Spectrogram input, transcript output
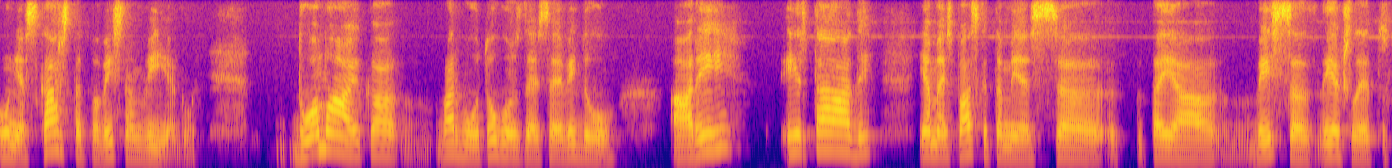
Un, ja skars, tad pavisam viegli. Domāju, ka varbūt ugunsdzēsēju vidū arī ir tādi. Ja mēs paskatāmies eh, tajā visa iekšlietu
